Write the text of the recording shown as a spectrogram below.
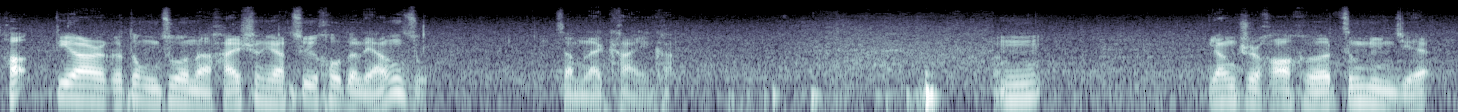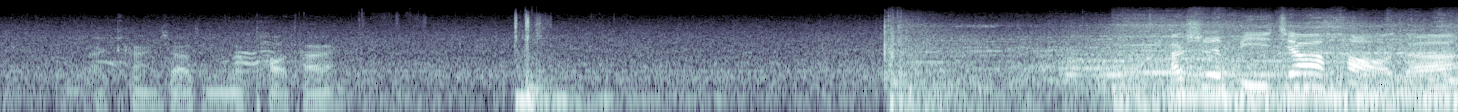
好，第二个动作呢，还剩下最后的两组，咱们来看一看。嗯，杨志豪和曾俊杰，来看一下他们的跑台。还是比较好的，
